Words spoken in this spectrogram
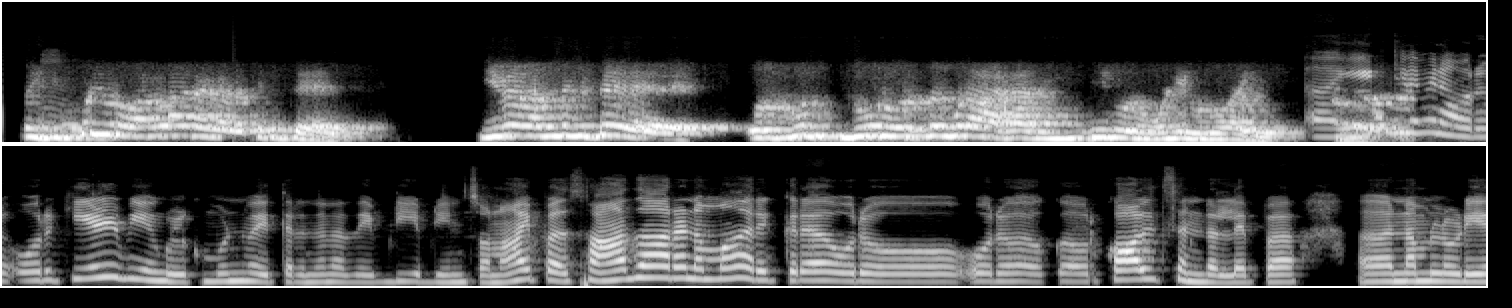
இப்ப இப்படி ஒரு வரலாறை வச்சுக்கிட்டு இவன் வந்துகிட்டு ஒரு நூறு வருஷம் கூட ஆகாது. இந்தின்னு ஒரு மொழி உருவாகி. ஏற்கனவே நான் ஒரு ஒரு கேள்வி உங்களுக்கு முன் வைத்திருந்தேன். அது எப்படி அப்படின்னு சொன்னா இப்ப சாதாரணமா இருக்கிற ஒரு ஒரு ஒரு கால் சென்டர்ல இப்ப நம்மளுடைய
